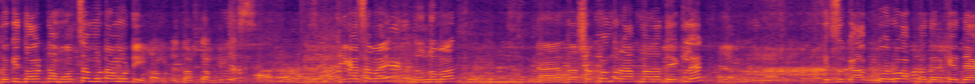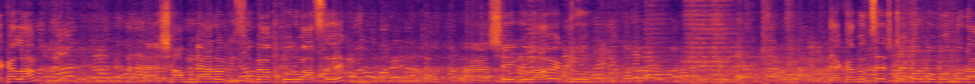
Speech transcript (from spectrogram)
তো কি দরদাম হচ্ছে মোটামুটি? ঠিক আছে ভাই ধন্যবাদ। দর্শক বন্ধুরা আপনারা দেখলেন কিছু গাব গরু আপনাদেরকে দেখালাম। সামনে আরও কিছু গাব গরু আছে। সেইগুলাও একটু দেখানোর চেষ্টা করব বন্ধুরা।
